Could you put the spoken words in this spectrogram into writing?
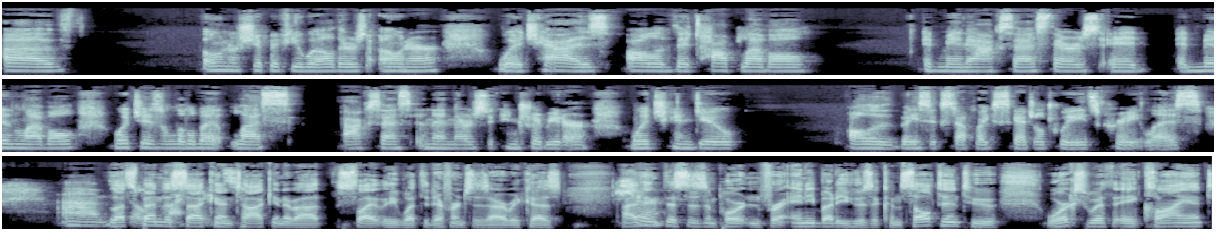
of ownership, if you will. There's owner, which has all of the top level admin access. There's an admin level, which is a little bit less access. And then there's a contributor, which can do all of the basic stuff like schedule tweets, create lists. Um, Let's spend questions. a second talking about slightly what the differences are because sure. I think this is important for anybody who's a consultant who works with a client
